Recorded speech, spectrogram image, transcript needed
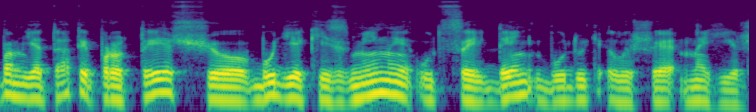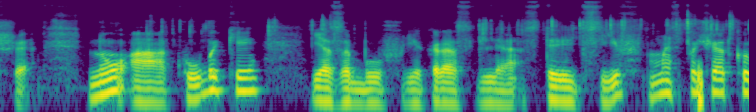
пам'ятати про те, що будь-які зміни у цей день будуть лише на гірше. Ну а кубики я забув якраз для стрільців. Ми спочатку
